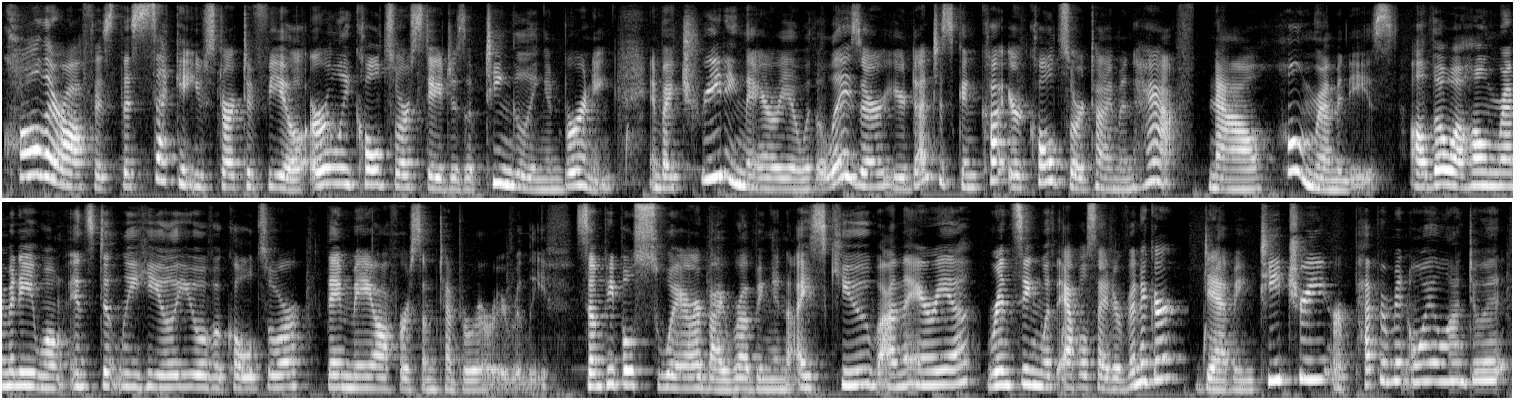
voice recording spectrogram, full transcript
call their office the second you start to feel early cold sore stages of tingling and burning. And by treating the area with a laser, your dentist can cut your cold sore time in half. Now, home remedies. Although a home remedy won't instantly heal you of a cold sore, they may offer some temporary relief. Some people swear by rubbing an ice cube on the area, rinsing with apple cider vinegar, dabbing tea tree or peppermint oil onto it,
